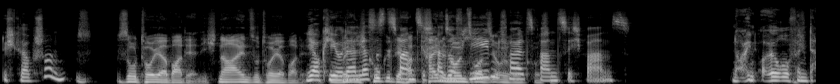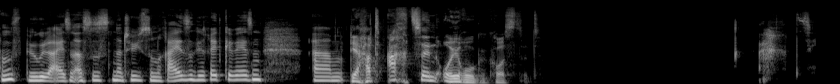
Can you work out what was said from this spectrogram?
ich glaube schon. So teuer war der nicht. Nein, so teuer war der Ja, nicht. okay, Und wenn oder lass gucke, es der hat 20. keine Also auf 29 jeden Euro Fall gekostet. 20 waren es. 9 Euro für ein Dampfbügeleisen. Also es ist natürlich so ein Reisegerät gewesen. Ähm, Der hat 18 Euro gekostet. 18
